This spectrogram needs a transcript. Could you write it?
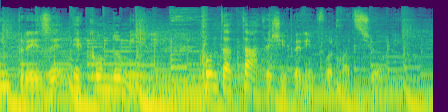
imprese e condomini. Contattateci per informazioni.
